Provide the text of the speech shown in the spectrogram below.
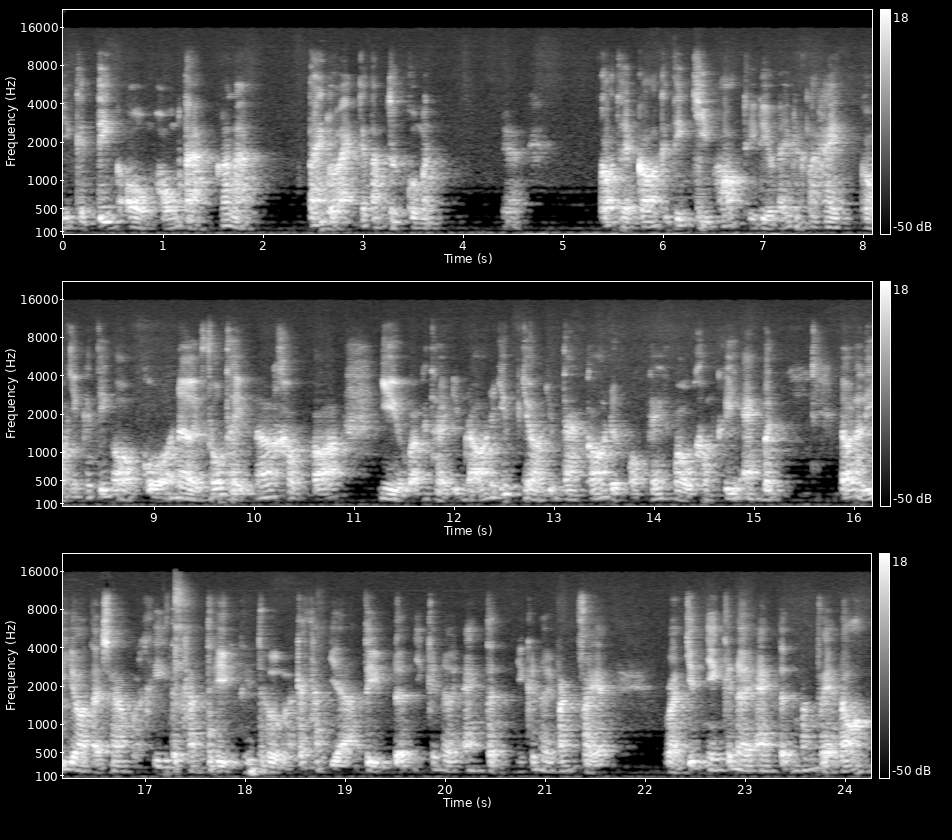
những cái tiếng ồn hỗn tạp nó làm tán loạn cái tâm thức của mình. Yeah. Có thể có cái tiếng chim hót thì điều đấy rất là hay. Còn những cái tiếng ồn của nơi phố thị nó không có nhiều vào cái thời điểm đó. Nó giúp cho chúng ta có được một cái bầu không khí an bình. Đó là lý do tại sao mà khi thực hành thiền thì thường là các hành giả tìm đến những cái nơi an tịnh, những cái nơi vắng vẻ. Và chính những cái nơi an tịnh, vắng vẻ đó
